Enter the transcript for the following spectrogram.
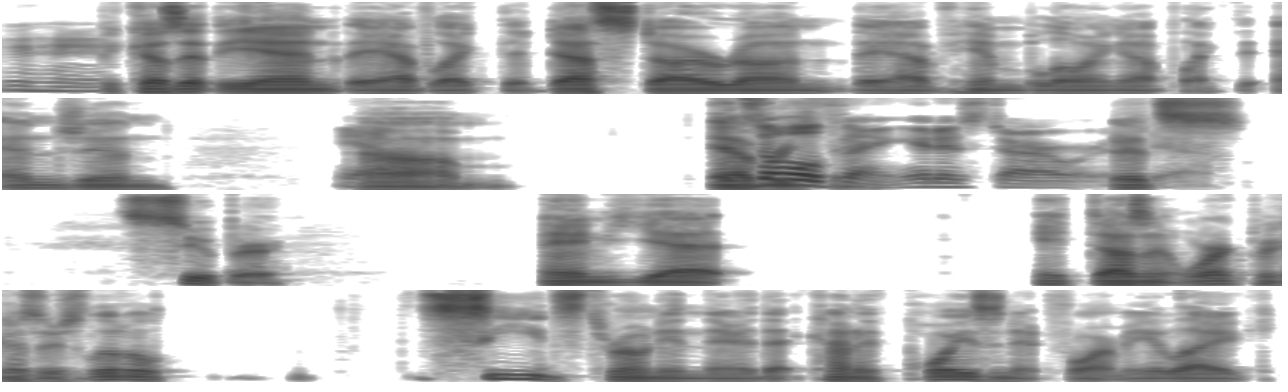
hmm Because at the end they have like the Death Star run, they have him blowing up like the engine. Yeah. Um it's the whole thing. It is Star Wars. yeah. It's super. And yet it doesn't work because there's little seeds thrown in there that kind of poison it for me. Like,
